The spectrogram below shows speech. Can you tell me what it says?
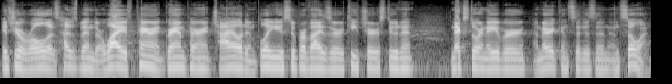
It's your role as husband or wife, parent, grandparent, child, employee, supervisor, teacher, student, next door neighbor, American citizen, and so on.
